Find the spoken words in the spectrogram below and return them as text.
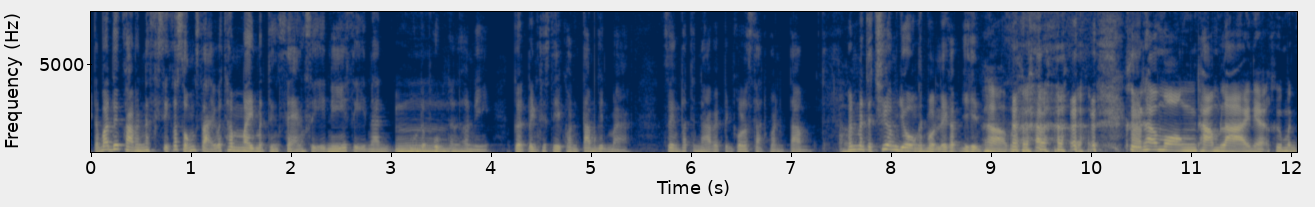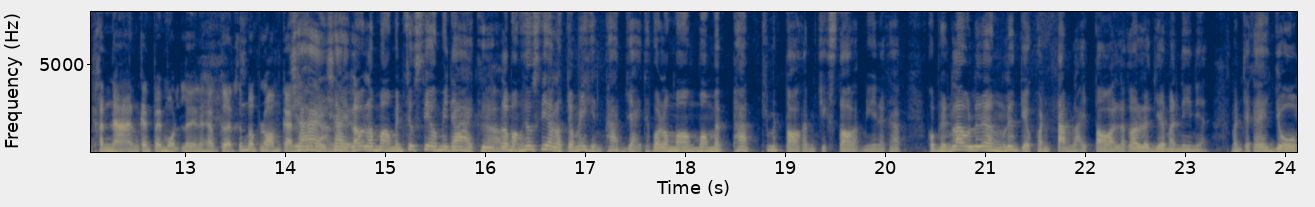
แต่ว่าด้วยความเป็นนักฟิสิกส์ก็สงสัยว่าทำไมมันถึงแสงสีนี้สีนั้นอืมอุณหภูมิเท่านั้นเท่านี้ เกิดเป็นทฤษฎีควอนตัมขึ้นมา ซึ่งพัฒนาไปเป็นกลศาสตร์ควอนตัมมันมันจะเชื่อมโยงกันหมดเลยครับยินครับ คือถ้ามองไทม์ไลน์เนี่ยคือมันขนานกันไปหมดเลยนะครับ เกิดขึ้นพร้อมๆกันหลายใช่อย่างใช่เลยเราเรามองเป็นเซี่ยวๆไม่ได้คือครับเรามองเซี่ยวๆเราจะไม่เห็นภาพใหญ่ แต่พอเรามองมองแบบภาพที่มันต่อกันเป็นจิ๊กซอว์แบบนี้นะครับ ผมถึงเล่าเรื่องเรื่องเกี่ยวกับควอนตัมหลายตอน แล้วก็เรื่องเยอรมนีเนี่ยมันจะแค่โยง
